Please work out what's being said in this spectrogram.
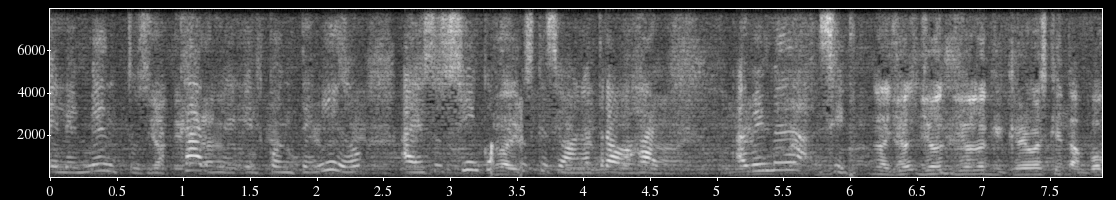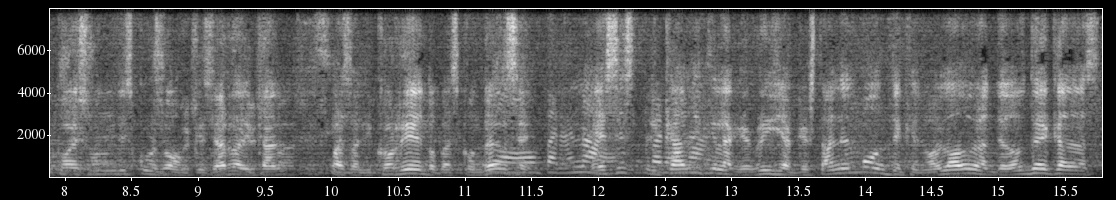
elementos, la carne, el contenido a esos cinco años que se van a trabajar. A mí me da, sí. No, yo, yo, yo, lo que creo es que tampoco es un discurso, aunque sea radical, para salir corriendo, para esconderse. No, para nada, es explicarle que la guerrilla que está en el monte, que no ha hablado durante dos décadas,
